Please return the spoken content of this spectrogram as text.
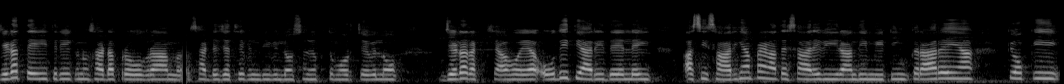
ਜਿਹੜਾ 23 ਤਰੀਕ ਨੂੰ ਸਾਡਾ ਪ੍ਰੋਗਰਾਮ ਸਾਡੇ ਜਥੇਬੰਦੀ ਵੱਲੋਂ, ਸੰਯੁਕਤ ਮੋਰਚੇ ਵੱਲੋਂ ਜਿਹੜਾ ਰੱਖਿਆ ਹੋਇਆ, ਉਹਦੀ ਤਿਆਰੀ ਦੇ ਲਈ ਅਸੀਂ ਸਾਰੀਆਂ ਭੈਣਾਂ ਤੇ ਸਾਰੇ ਵੀਰਾਂ ਦੀ ਮੀਟਿੰਗ ਕਰਾ ਰਹੇ ਹਾਂ, ਕਿਉਂਕਿ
